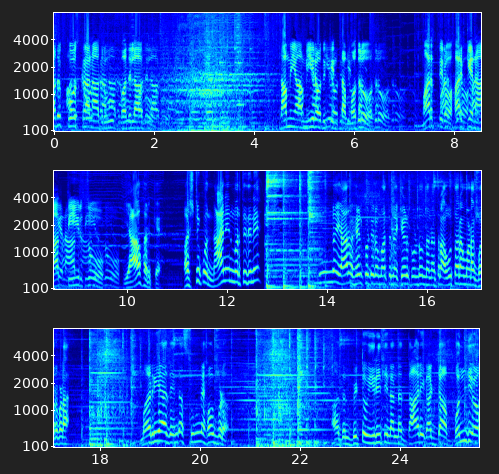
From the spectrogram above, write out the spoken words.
ಅದಕ್ಕೋಸ್ಕರನಾದ್ರೂ ಬದಲಾಗು. ಸಮಯ ಮೀರೋದಕ್ಕಿಂತ ಮೊದಲು ಮರ್ತಿರೋ ಹರಕೆನ ತೀರ್ಸು. ಯಾವ ಹರಕೆ? ಅಷ್ಟಕ್ಕೂ ನಾನೇನ್ ಮರ್ತಿದ್ದೀನಿ? ಸುಮ್ಮನೆ ಯಾರೋ ಹೇಳ್ಕೊಟ್ಟಿರೋ ಮಾತನ್ನ ಕೇಳ್ಕೊಂಡು ನನ್ನ ಹತ್ರ ಅವತಾರ ಮಾಡಕ್ ಬರ್ಬೇಡ. ಮರ್ಯಾದೆಯಿಂದ ಸುಮ್ಮನೆ ಹೋಗ್ಬಿಡು. ಅದನ್ನ ಬಿಟ್ಟು ಈ ರೀತಿ ನನ್ನ ದಾರಿಗೆ ಅಡ್ಡ ಬಂದ್ಯೋ?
